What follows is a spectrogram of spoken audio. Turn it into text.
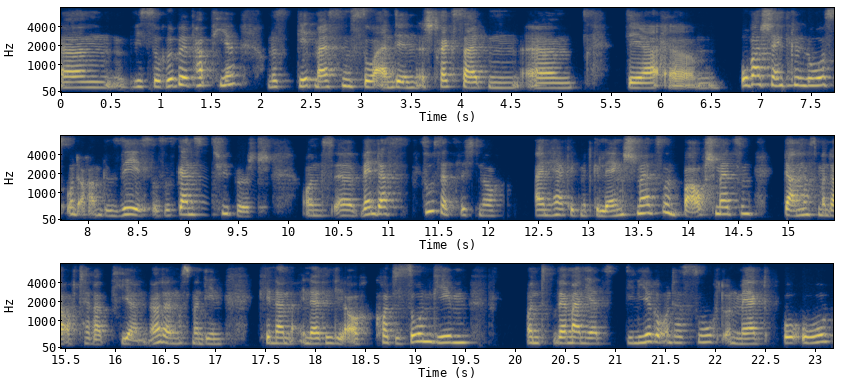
ähm, wie so Rübbelpapier. Und das geht meistens so an den Streckseiten ähm, der ähm, Oberschenkel los und auch am Gesäß. Das ist ganz typisch. Und äh, wenn das zusätzlich noch einhergeht mit Gelenkschmerzen und Bauchschmerzen, dann muss man da auch therapieren. Ne? Dann muss man den Kindern in der Regel auch Cortison geben. Und wenn man jetzt die Niere untersucht und merkt, oh oh,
